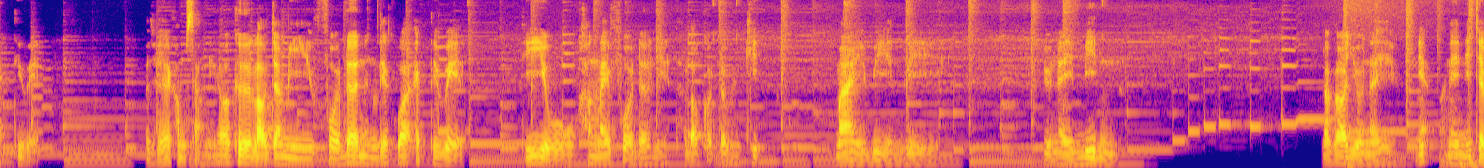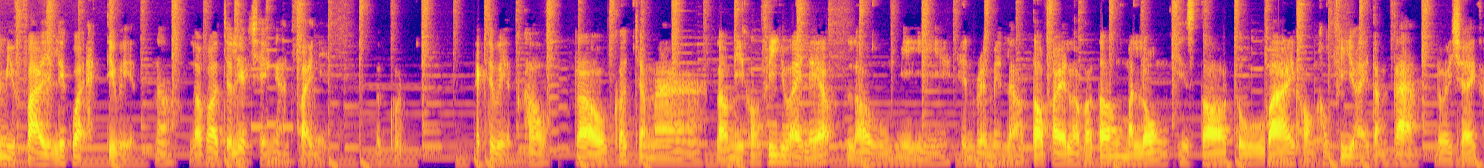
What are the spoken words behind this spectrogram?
activate เราจะใช้คำสั่งนี้ก็คือเราจะมีโฟลเดอร์หนึ่งเรียกว่า activate ที่อยู่ข้างในโฟลเดอร์นี้ ถ้าเรากดดับเบิลคลิก my vnv อยู่ใน bin แล้วก็อยู่ในเนี้ยในนี้จะมีไฟล์เรียกว่า activate เนาะเราก็จะเรียกใช้งานไฟล์นี้กด activate เขา เราก็จะมาเรามี config UI แล้ว เรามี environment แล้วต่อไปเราก็ต้องมาลง install ตัวไฟล์ของ config UI ต่างๆ โดยใช้ค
